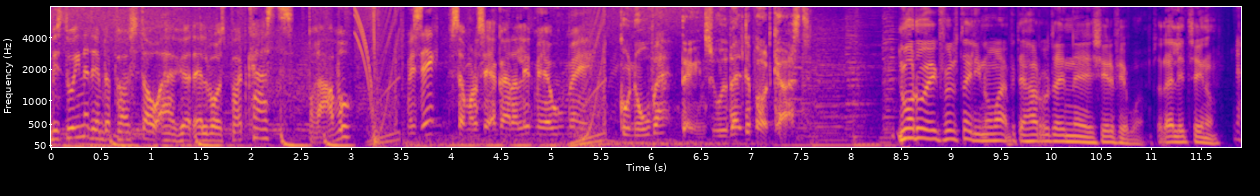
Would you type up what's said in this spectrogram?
Hvis du er en af dem, der påstår at have hørt alle vores podcasts, bravo. Hvis ikke, så må du se at gøre dig lidt mere umage. Gonova, dagens udvalgte podcast. Nu har du ikke fødselsdag lige nu, Maj, det har du den øh, 6. februar, så der er lidt til endnu. Ja.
